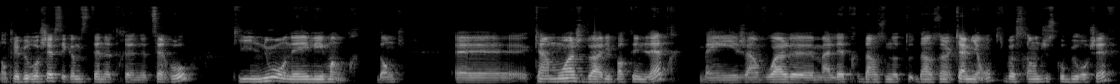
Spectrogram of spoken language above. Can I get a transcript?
Donc, le bureau chef, c'est comme si c'était notre, notre cerveau, puis nous, on est les membres. Donc, euh, quand moi, je dois aller porter une lettre, ben, j'envoie ma lettre dans, une dans un camion qui va se rendre jusqu'au bureau chef.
